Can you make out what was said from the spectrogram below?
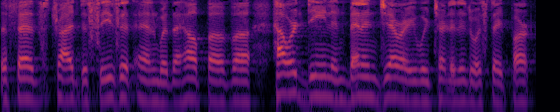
the feds tried to seize it. And with the help of uh, Howard Dean and Ben and Jerry, we turned it into a state park.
